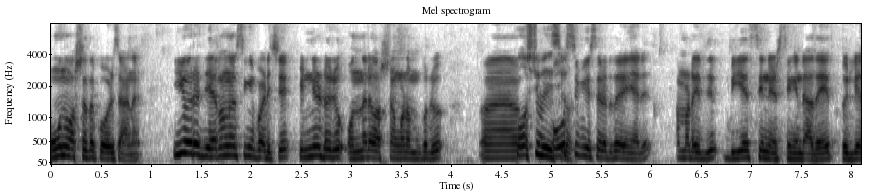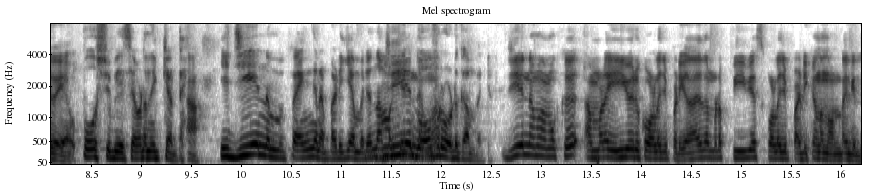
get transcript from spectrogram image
മൂന്ന് വർഷത്തെ കോഴ്സാണ് ഈ ഒരു ജനറൽ നഴ്സിംഗ് പഠിച്ച് പിന്നീട് ഒരു ഒന്നര വർഷം കൂടെ നമുക്കൊരു പോസ്റ്റ് പോസ്റ്റ് ബി എസ് എടുത്തു കഴിഞ്ഞാൽ നമ്മുടെ ഇത് ബി എസ് സി നഴ്സിംഗിന്റെ അതേ തുല്യതയാവും. പോസ്റ്റ് ബി എസ് അവിടെ നിൽക്കട്ടെ ഈ ജി എൻ എം ഇപ്പൊ എങ്ങനെ പഠിക്കാൻ പറ്റും? നമുക്ക് ഓഫർ കൊടുക്കാൻ പറ്റും? ജി എൻ എം നമുക്ക് നമ്മുടെ ഈ ഒരു കോളേജിൽ പഠിക്കാം. അതായത് നമ്മുടെ പി വി എസ് കോളേജിൽ പഠിക്കണം എന്നുണ്ടെങ്കിൽ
